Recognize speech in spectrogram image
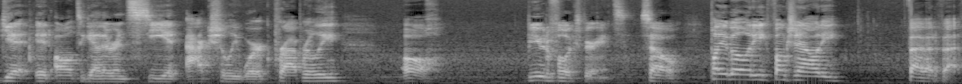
get it all together and see it actually work properly. Oh, beautiful experience. So, playability, functionality, 5 out of 5.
